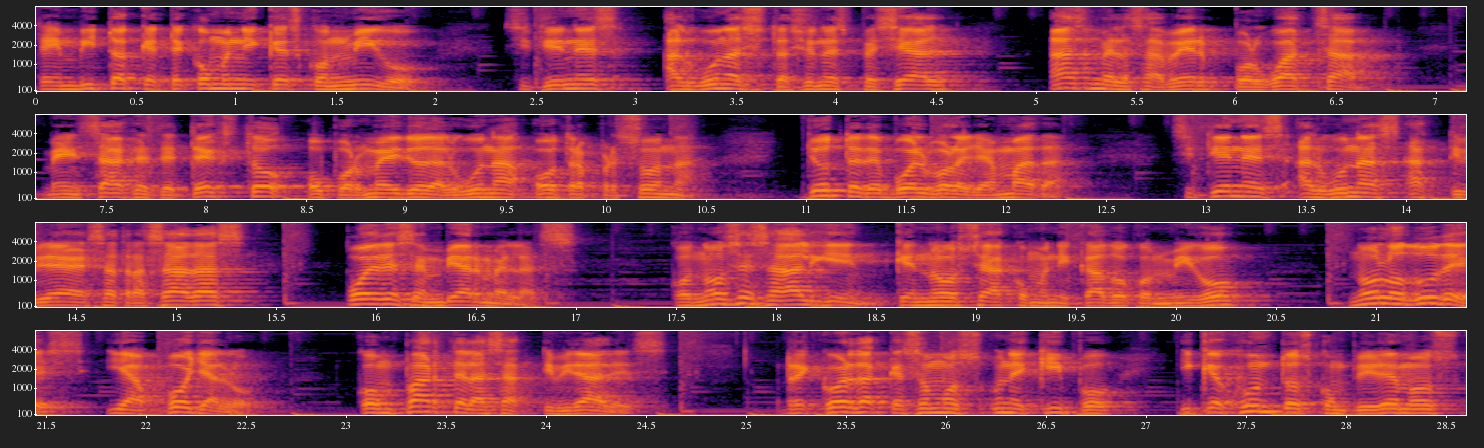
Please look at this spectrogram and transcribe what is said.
Te invito a que te comuniques conmigo. Si tienes alguna situación especial, házmela saber por WhatsApp, mensajes de texto o por medio de alguna otra persona yo te devuelvo la llamada. Si tienes algunas actividades atrasadas, puedes enviármelas. ¿Conoces a alguien que no se ha comunicado conmigo? No lo dudes y apóyalo. Comparte las actividades. Recuerda que somos un equipo y que juntos cumpliremos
